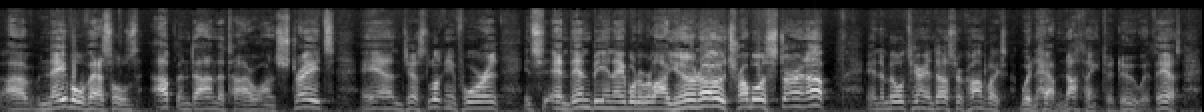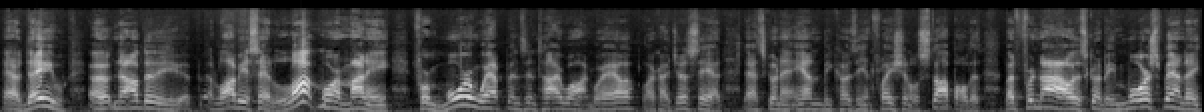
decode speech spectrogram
uh, naval vessels up and down the Taiwan Straits and just looking for it, It's- and then being able to rely. You know, no, trouble is stirring up and the military-industrial complex would have nothing to do with this. Uh, they uh, now the lobbyists said a lot more money for more weapons in Taiwan. Well, like I just said, that's going to end because the inflation will stop all this. But for now, it's going to be more spending.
